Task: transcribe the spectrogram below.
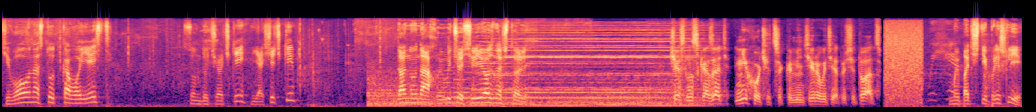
Чего у нас тут кого есть? Сундучочки, ящички. Да ну нахуй, вы что, серьезно что ли? Честно сказать, не хочется комментировать эту ситуацию. Мы почти пришли.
